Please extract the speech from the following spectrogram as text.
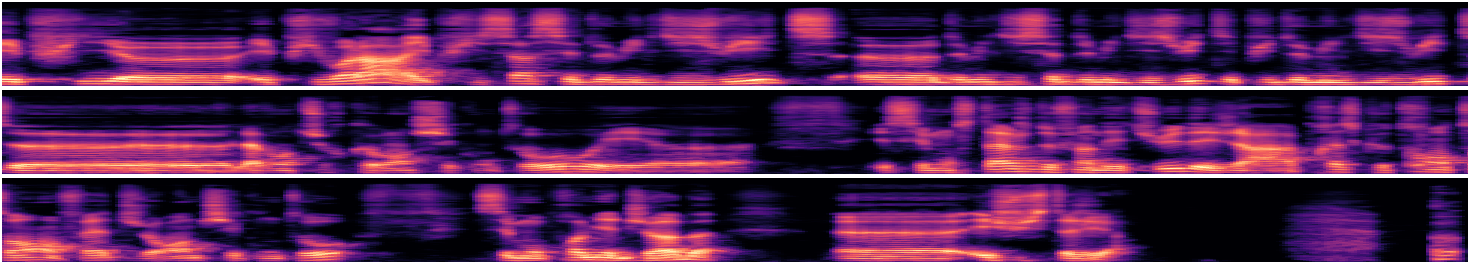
Et puis euh, et puis voilà. Et puis ça c'est 2018, euh, 2017-2018 et puis 2018 euh, l'aventure commence chez Conto et, euh, et c'est mon stage de fin d'études et j'ai presque 30 ans en fait. Je rentre chez Conto. C'est mon premier job euh, et je suis stagiaire. Oh,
